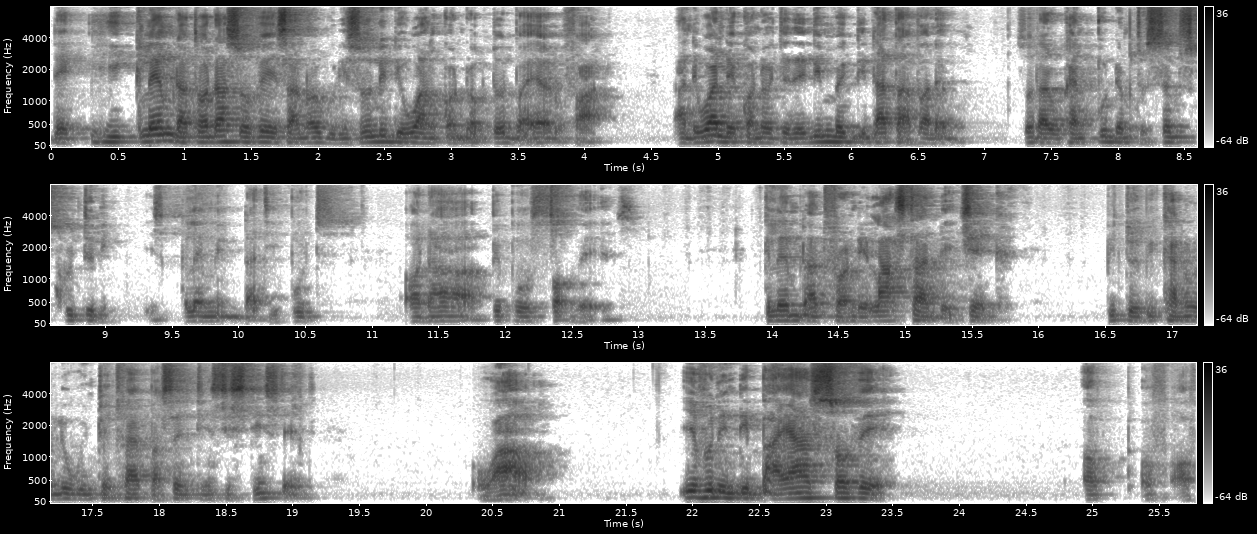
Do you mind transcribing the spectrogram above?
they, he claimed that other surveys are not good. It's only the one conducted by Erufai. And the one they conducted, they didn't make the data available so that we can put them to some scrutiny. He's claiming that he put other people's surveys. Claim that from the last time they checked, P2B can only win 25% in 16 states. Wow. Even in the bias survey of, of, of,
